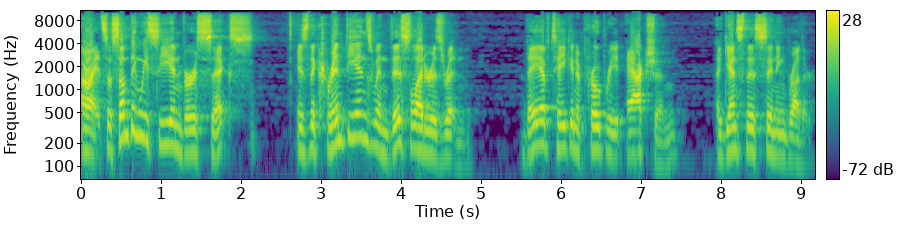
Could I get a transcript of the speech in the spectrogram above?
All right, so something we see in verse 6 is the Corinthians, when this letter is written, they have taken appropriate action against this sinning brother.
